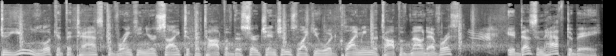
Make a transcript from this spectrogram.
Do you look at the task of ranking your site at the top of the search engines like you would climbing the top of Mount Everest? It doesn't have to be.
